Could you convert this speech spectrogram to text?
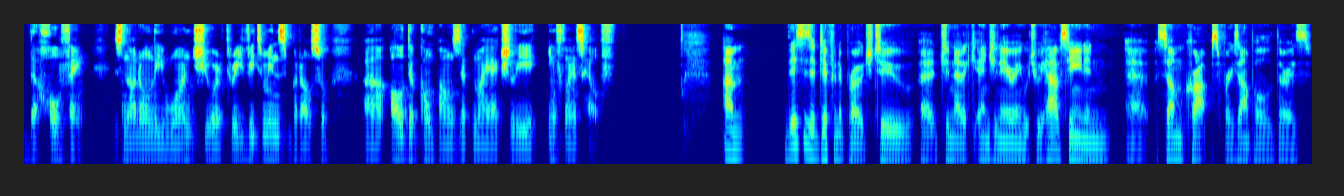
the whole thing. It's not only one, two, or three vitamins, but also uh, all the compounds that might actually influence health. Um, this is a different approach to uh, genetic engineering, which we have seen in uh, some crops. For example, there is,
